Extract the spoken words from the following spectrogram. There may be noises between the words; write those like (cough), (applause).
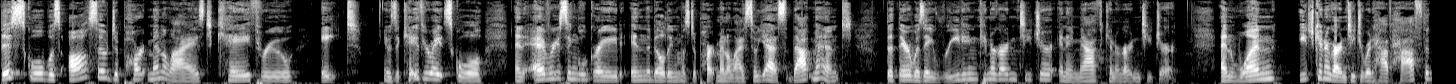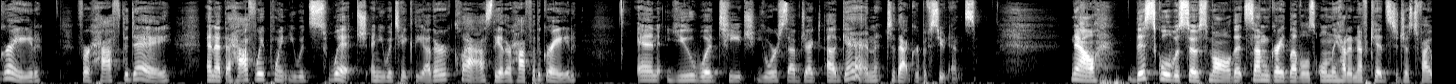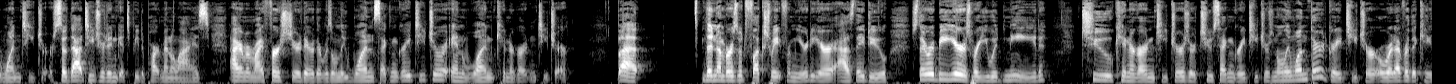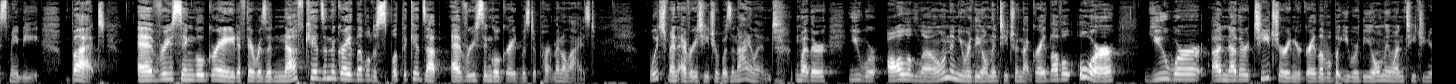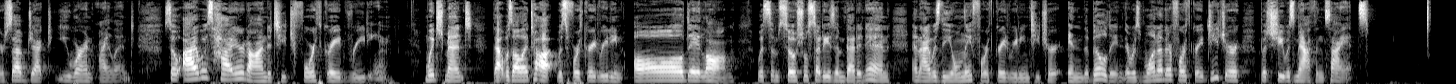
This school was also departmentalized K through eight. It was a K through eight school, and every single grade in the building was departmentalized. So, yes, that meant that there was a reading kindergarten teacher and a math kindergarten teacher. And one, each kindergarten teacher would have half the grade for half the day. And at the halfway point, you would switch and you would take the other class, the other half of the grade, and you would teach your subject again to that group of students. Now, this school was so small that some grade levels only had enough kids to justify one teacher. So that teacher didn't get to be departmentalized. I remember my first year there, there was only one second grade teacher and one kindergarten teacher. But the numbers would fluctuate from year to year as they do. So there would be years where you would need two kindergarten teachers or two second grade teachers and only one third grade teacher or whatever the case may be. But every single grade, if there was enough kids in the grade level to split the kids up, every single grade was departmentalized which meant every teacher was an island. (laughs) Whether you were all alone and you were the only teacher in that grade level, or you were another teacher in your grade level, but you were the only one teaching your subject, you were an island. So I was hired on to teach fourth grade reading, which meant that was all I taught was fourth grade reading all day long with some social studies embedded in. And I was the only fourth grade reading teacher in the building. There was one other fourth grade teacher, but she was math and science.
